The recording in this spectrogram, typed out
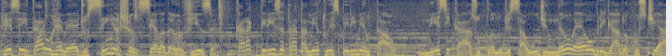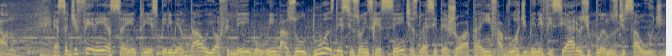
Receitar um remédio sem a chancela da Anvisa caracteriza tratamento experimental. Nesse caso, o plano de saúde não é obrigado a custeá-lo. Essa diferença entre experimental e off-label embasou duas decisões recentes do STJ em favor de beneficiários de planos de saúde.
